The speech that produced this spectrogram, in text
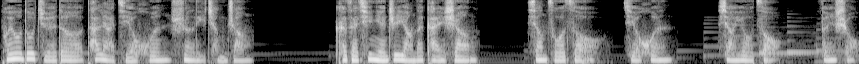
朋友都觉得他俩结婚顺理成章。可在七年之痒的坎上，向左走结婚，向右走分手。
